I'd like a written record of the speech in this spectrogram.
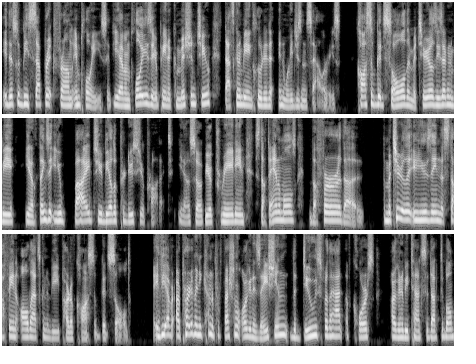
this would be separate from employees. If you have employees that you're paying a commission to, that's going to be included in wages and salaries. Cost of goods sold and materials, these are going to be, you know, things that you buy to be able to produce your product. You know, so if you're creating stuffed animals, the fur, the the material that you're using, the stuffing, all that's going to be part of cost of goods sold. If you are part of any kind of professional organization, the dues for that, of course, are going to be tax deductible.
